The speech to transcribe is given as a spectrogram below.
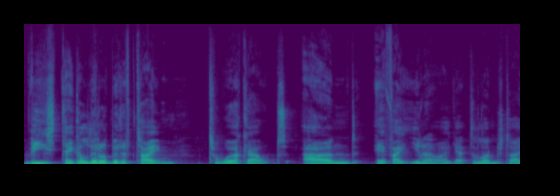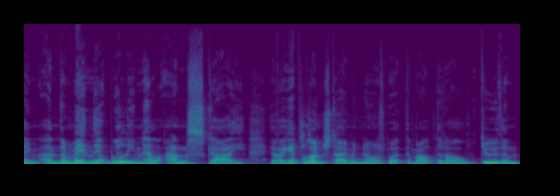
these take a little bit of time to work out. And if I, you know, I get to lunchtime and they're mainly at William Hill and Sky, if I get to lunchtime and no one's worked them out, then I'll do them.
